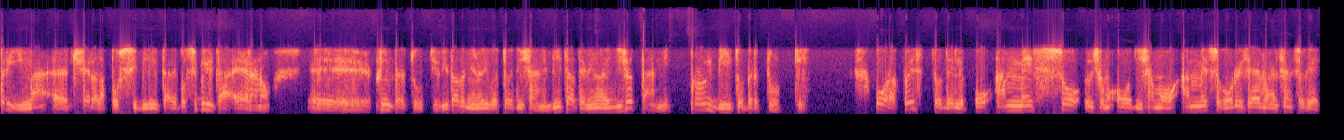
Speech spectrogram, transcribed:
prima eh, c'era la possibilità, le possibilità erano eh, film per tutti, vietato minori di 14 anni, vietato minori di 18 anni, proibito per tutti. Ora questo del, ho ammesso, diciamo, ho diciamo, ammesso con riserva, nel senso che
